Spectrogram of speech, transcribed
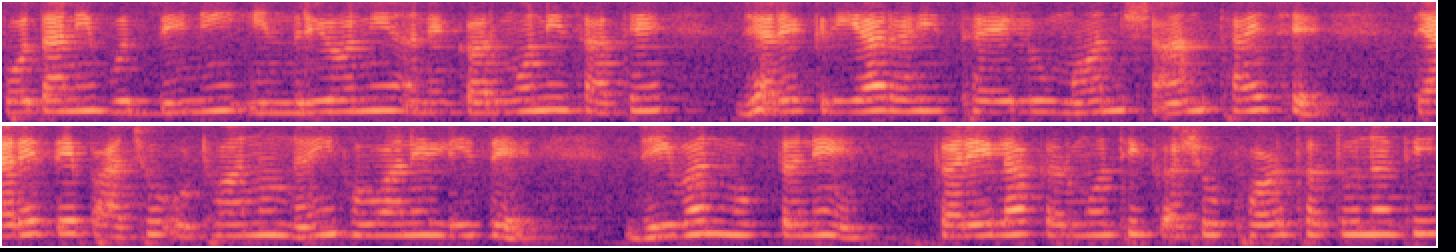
પોતાની બુદ્ધિની, ઇન્દ્રિયોની અને કર્મોની સાથે જ્યારે ક્રિયારહિત થયેલું મન શાંત થાય છે, ત્યારે તે પાછું ઉઠવાનું નહીં હોવાને લીધે જીવન મુક્તને કરેલા કર્મોથી કશું ફળ થતું નથી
